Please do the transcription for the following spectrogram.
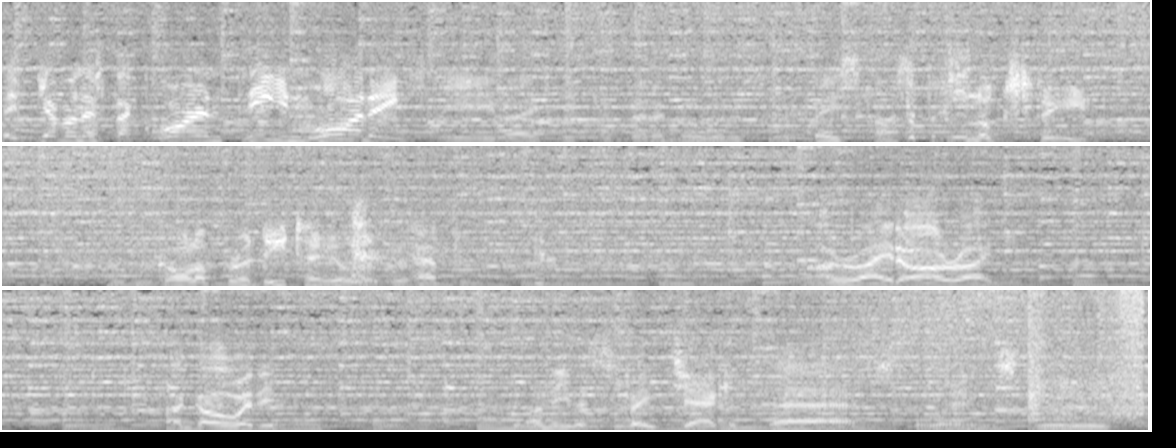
They've given us the quarantine warning. Steve, I think you'd better go with us to the base hospital. Look, Steve. We can call up for a detail if we have to. All right, all right. I'll go with you. I'll need a straight jacket. That's thanks to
